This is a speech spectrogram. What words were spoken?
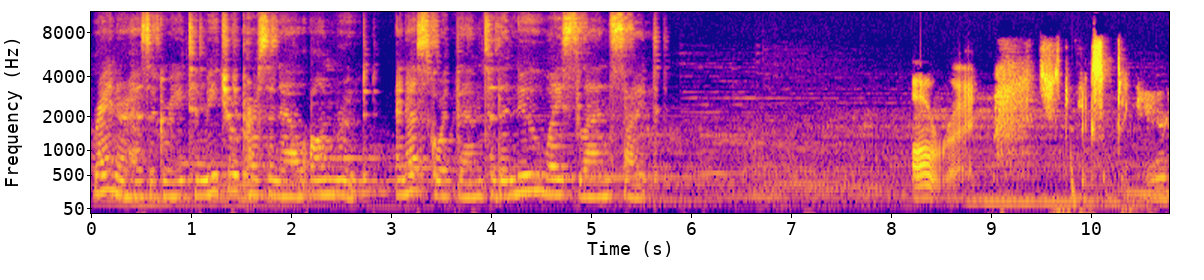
Raynor has agreed to meet your personnel en route and escort them to the new wasteland site. Alright. Let's just fix something here.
